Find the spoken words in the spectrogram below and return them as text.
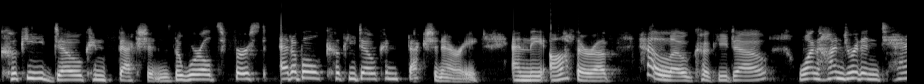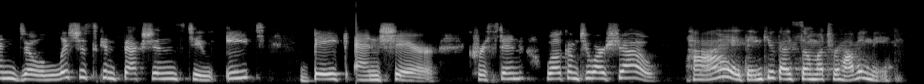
Cookie Dough Confections, the world's first edible cookie dough confectionery, and the author of Hello Cookie Dough 110 Delicious Confections to Eat, Bake, and Share. Kristen, welcome to our show. Hi, thank you guys so much for having me.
